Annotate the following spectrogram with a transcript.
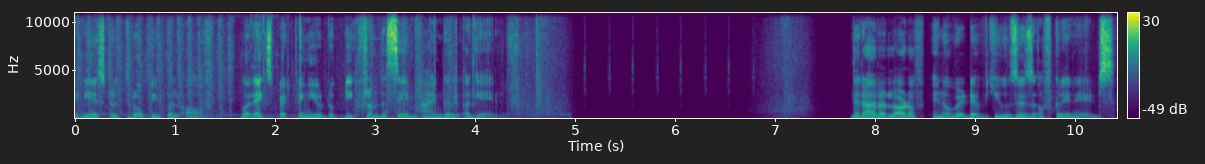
ADS to throw people off We're expecting you to peek from the same angle again. There are a lot of innovative uses of grenades,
